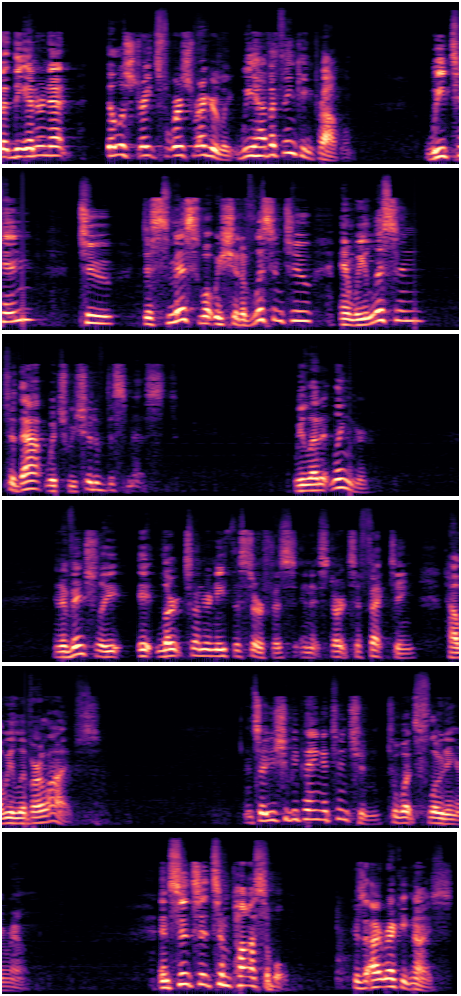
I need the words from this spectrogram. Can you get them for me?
that the internet illustrates for us regularly. We have a thinking problem. We tend to dismiss what we should have listened to, and we listen to that which we should have dismissed. We let it linger. And eventually, it lurks underneath the surface and it starts affecting how we live our lives. And so you should be paying attention to what's floating around. And since it's impossible, because I recognize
